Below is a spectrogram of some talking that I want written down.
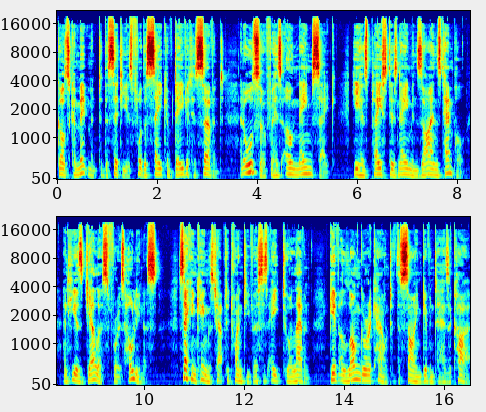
God's commitment to the city is for the sake of David his servant, and also for his own name's sake. He has placed his name in Zion's temple, and he is jealous for its holiness. 2 Kings chapter 20 verses 8 to 11 give a longer account of the sign given to Hezekiah,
